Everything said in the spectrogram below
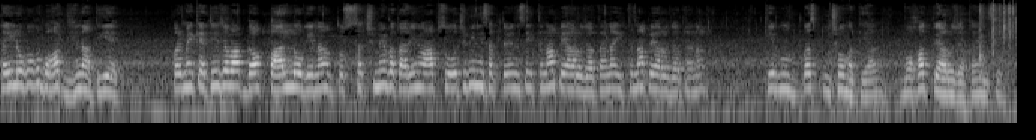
कई लोगों को बहुत घिन आती है। पर मैं कहती हूँ, जब आप डॉग पाल लोगे ना तो सच में बता रही हूँ, आप सोच भी नहीं सकते हो, इनसे इतना प्यार हो जाता है ना, इतना प्यार हो जाता है ना, कि बस पूछो मत यार, बहुत प्यार हो जाता है इनसे।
